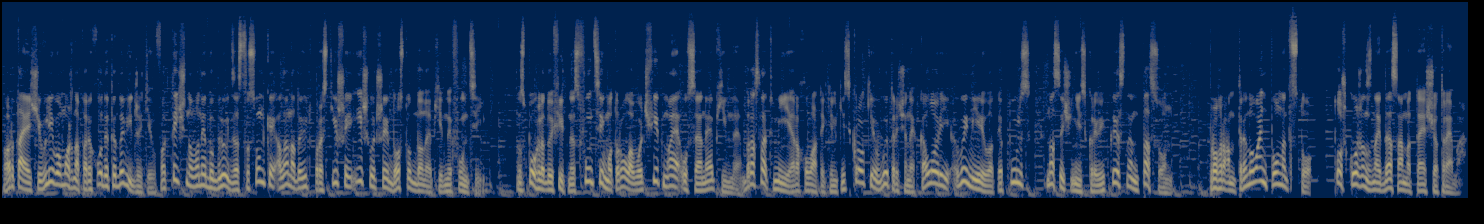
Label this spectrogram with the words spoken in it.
Гортаючи вліво, можна переходити до віджитів. Фактично вони дублюють застосунки, але надають простіший і швидший доступ до необхідних функцій. З погляду фітнес-функцій Motorola Watch Fit має усе необхідне. Браслет вміє рахувати кількість кроків, витрачених калорій, вимірювати пульс, насиченість крові киснем та сон. Програм тренувань понад 100, тож кожен знайде саме те, що треба.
